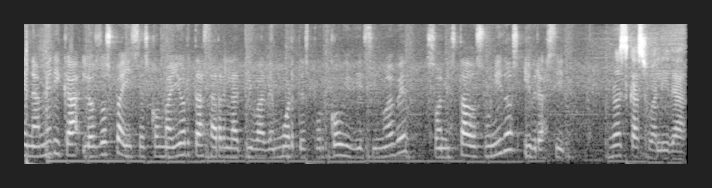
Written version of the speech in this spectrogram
En América, los dos países con mayor tasa relativa de muertes por COVID-19 son Estados Unidos y Brasil. No es casualidad,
